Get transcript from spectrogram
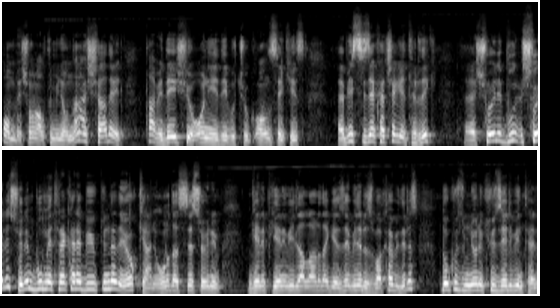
15-16 milyondan aşağı değil. Tabii değişiyor 17,5, 18. E, Biz size kaça getirdik? E, Şöyle bu şöyle söyleyeyim bu metrekare büyüklüğünde de yok yani onu da size söyleyeyim. Gelip yeni villalarda gezebiliriz, bakabiliriz. 9 milyon 250 bin TL.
